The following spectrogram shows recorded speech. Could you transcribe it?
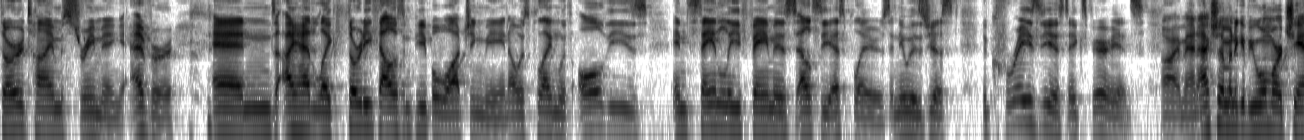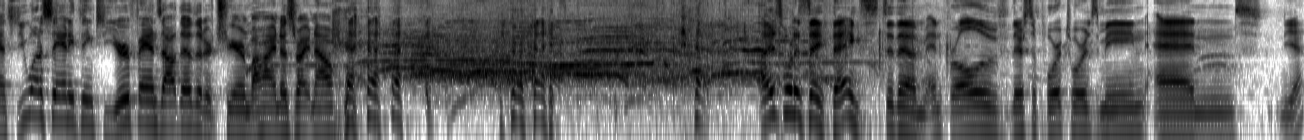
third time streaming ever, and I had like 30,000 people watching me, and I was playing with all these insanely famous LCS players, and it was just the craziest experience. All right, man. Actually, I'm going to give you one more chance. Do you want to say anything to your fans out there that are cheering behind us right now? I just want to say thanks to them and for all of their support towards me, and yeah,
